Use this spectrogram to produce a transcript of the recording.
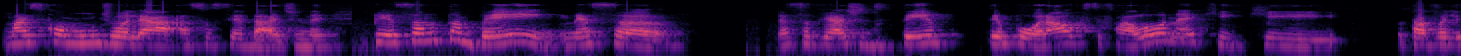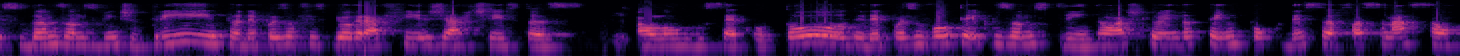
mais comum de olhar a sociedade, né? Pensando também nessa nessa viagem do tempo temporal que se falou, né? Que, que eu estava ali estudando os anos 20 e 30, depois eu fiz biografias de artistas ao longo do século todo, e depois eu voltei para os anos 30. Eu acho que eu ainda tenho um pouco dessa fascinação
